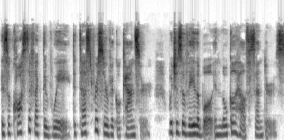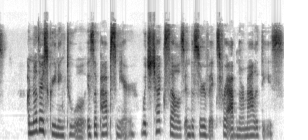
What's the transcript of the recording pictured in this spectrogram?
is a cost effective way to test for cervical cancer, which is available in local health centers. Another screening tool is a pap smear, which checks cells in the cervix for abnormalities.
